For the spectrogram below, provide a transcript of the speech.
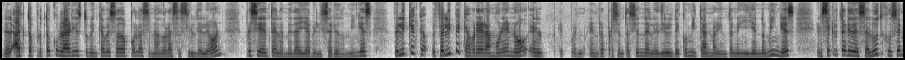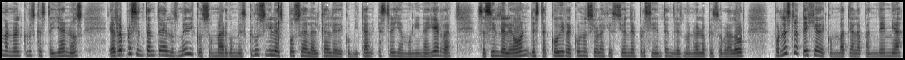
El acto protocolario estuvo encabezado por la senadora Cecil de León, presidenta de la medalla Belisario Domínguez, Felipe Cabrera Moreno, el, eh, pues, en representación del edil de Comitán, María Antonio Guillén Domínguez, el secretario de Salud, José Manuel Cruz Castellanos, el representante de los médicos, Omar Gómez Cruz, y la esposa del alcalde de Comitán, Estrella Molina Guerra. Cecil de León destacó y reconoció la gestión del presidente Andrés Manuel López Obrador por la estrategia de combate combate a la pandemia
